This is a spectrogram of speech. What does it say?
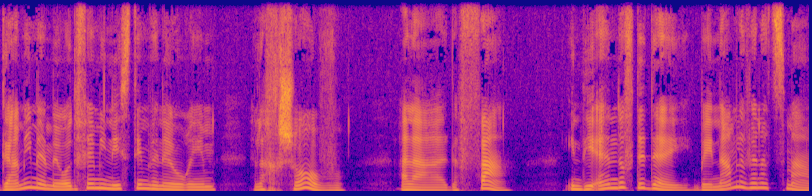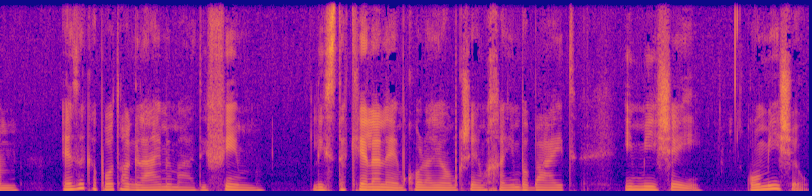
גם אם הם מאוד פמיניסטים ונאורים, לחשוב על העדפה, in the end of the day, בינם לבין עצמם, איזה כפות רגליים הם מעדיפים להסתכל עליהם כל היום כשהם חיים בבית עם מישהי או מישהו.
